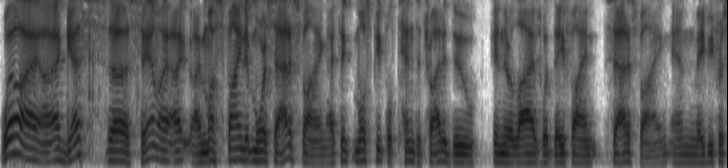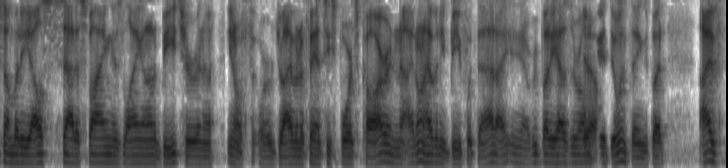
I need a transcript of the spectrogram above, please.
Well, I, I guess, uh, Sam, I, I, I must find it more satisfying. I think most people tend to try to do in their lives what they find satisfying and maybe for somebody else satisfying is lying on a beach or in a you know or driving a fancy sports car and i don't have any beef with that i you know, everybody has their own yeah. way of doing things but i've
